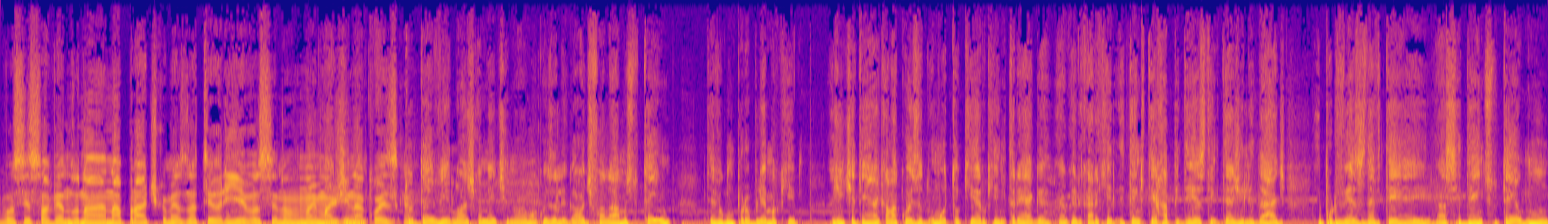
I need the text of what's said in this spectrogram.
você só vendo na, na prática mesmo. Na teoria você não, não imagina a coisa que. Tu teve, logicamente, não é uma coisa legal de falar, mas tu tem, teve algum problema que. A gente tem aquela coisa do motoqueiro que entrega, é aquele cara que ele tem que ter rapidez, tem que ter agilidade, e por vezes deve ter acidentes. Tu tem algum,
